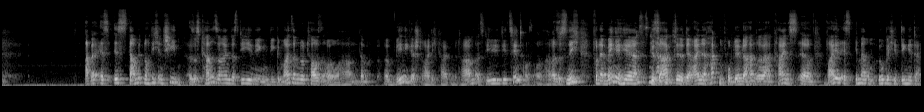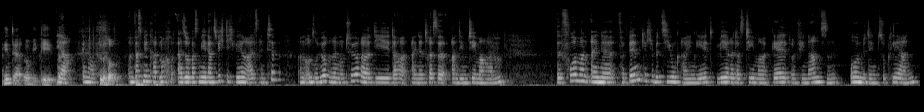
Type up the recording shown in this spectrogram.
aber es ist damit noch nicht entschieden. Also es kann sein, dass diejenigen, die gemeinsam nur 1000 Euro haben, dann weniger Streitigkeiten mit haben, als die, die 10.000 Euro haben. Also es ist nicht von der Menge her gesagt, der eine hat ein Problem, der andere hat keins, weil es immer um irgendwelche Dinge dahinter irgendwie geht. Ne? Ja, genau. So. Und was mir gerade noch, also was mir ganz wichtig wäre als ein Tipp an unsere Hörerinnen und Hörer, die da ein Interesse an dem Thema haben, bevor man eine verbindliche Beziehung eingeht, wäre das Thema Geld und Finanzen unbedingt zu klären,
